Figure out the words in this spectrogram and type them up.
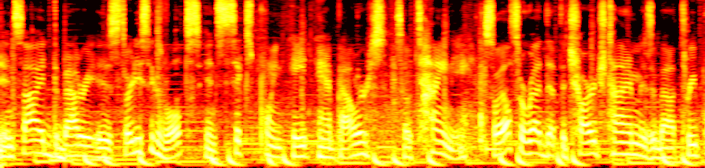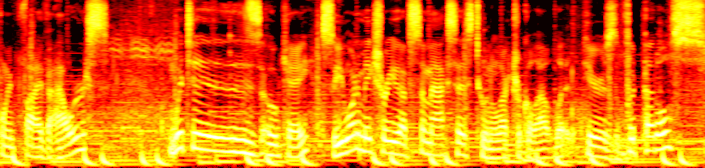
Inside, the battery is 36 volts and 6.8 amp hours, so tiny. So I also read that the charge time is about 3.5 hours, which is okay. So you wanna make sure you have some access to an electrical outlet. Here's the foot pedals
